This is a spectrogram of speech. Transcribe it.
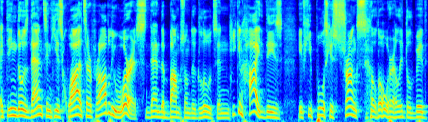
I think those dents in his quads are probably worse than the bumps on the glutes, and he can hide these if he pulls his trunks lower a little bit.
